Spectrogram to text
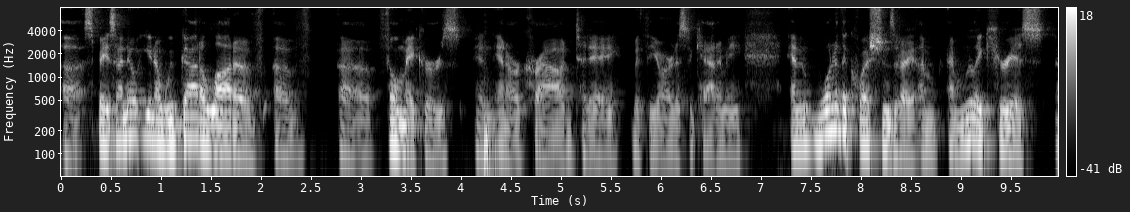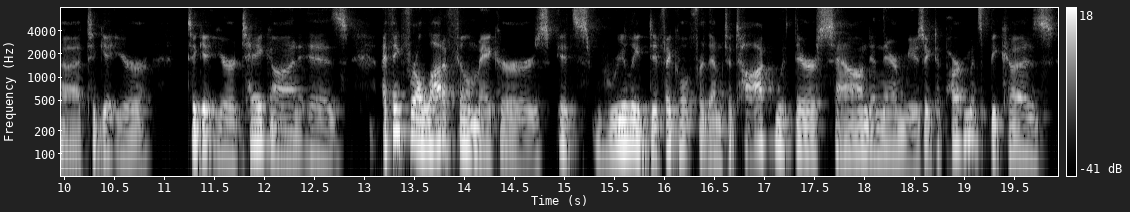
uh, space. I know you know we've got a lot of of uh, filmmakers in, in our crowd today with the Artist Academy. And one of the questions that I, I'm, I'm really curious uh, to get your to get your take on is I think for a lot of filmmakers, it's really difficult for them to talk with their sound and their music departments because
